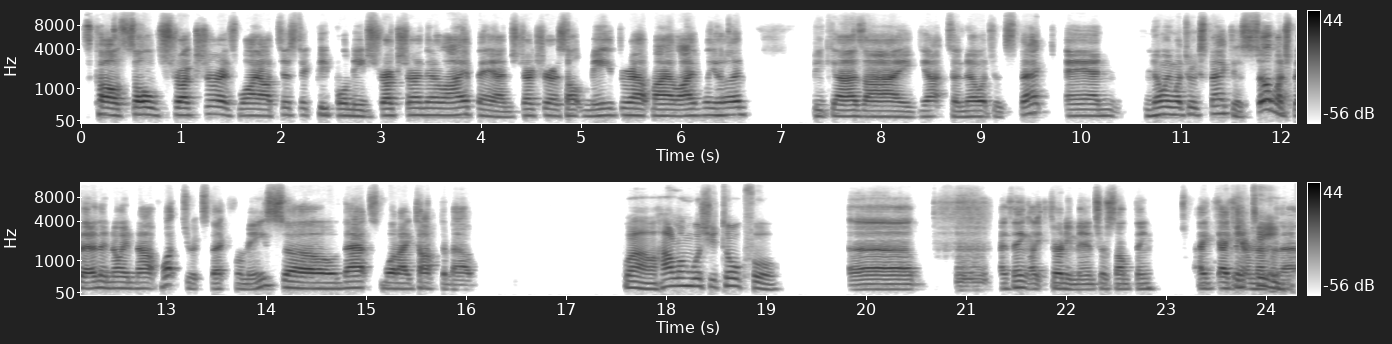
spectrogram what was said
It's called Soul Structure. It's why autistic people need structure in their life, and structure has helped me throughout my livelihood because I got to know what to expect, and knowing what to expect is so much better than knowing not what to expect for me. So that's what I talked about. wow. How long was your talk for? Uh, I think like 30 minutes or something. I, I can't remember 13, that.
